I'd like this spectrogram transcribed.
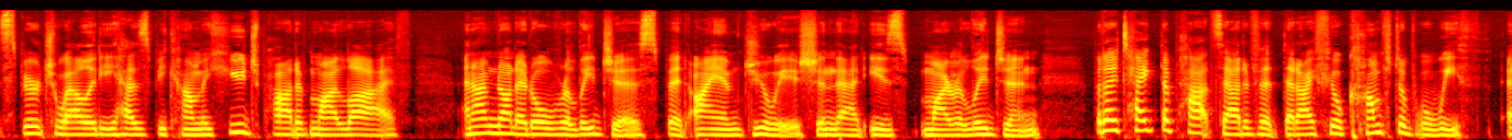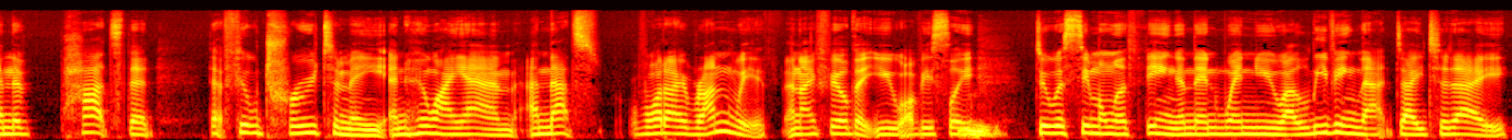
spirituality has become a huge part of my life. And I'm not at all religious, but I am Jewish, and that is my religion. But I take the parts out of it that I feel comfortable with, and the parts that that feel true to me and who I am, and that's what I run with. And I feel that you obviously mm do a similar thing. And then when you are living that day to day,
